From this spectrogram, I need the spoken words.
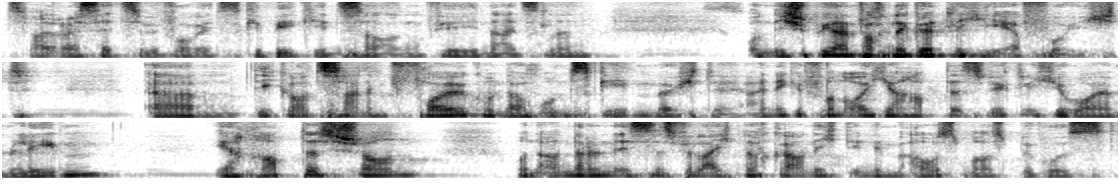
zwei, drei Sätze, bevor wir jetzt das Gebet gehen, sagen für jeden Einzelnen. Und ich spüre einfach eine göttliche Ehrfurcht, ähm, die Gott seinem Volk und auch uns geben möchte. Einige von euch, ihr habt das wirklich über eurem Leben. Ihr habt das schon. Und anderen ist das vielleicht noch gar nicht in dem Ausmaß bewusst.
